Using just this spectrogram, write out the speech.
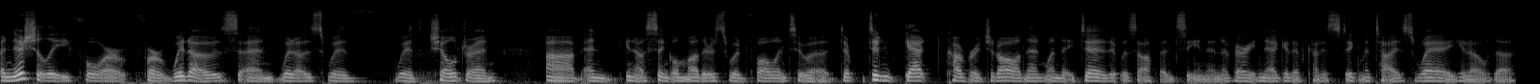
initially for, for widows and widows with, with children. Um, and you know single mothers would fall into a didn't get coverage at all. And then when they did it was often seen in a very negative kind of stigmatized way you know the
